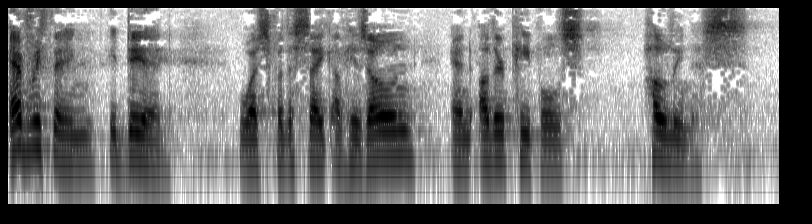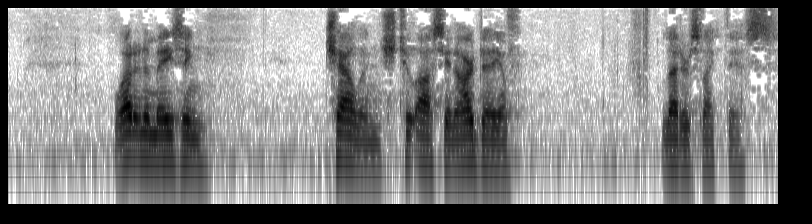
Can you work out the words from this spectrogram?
Everything he did was for the sake of his own and other people's holiness. What an amazing challenge to us in our day of letters like this.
